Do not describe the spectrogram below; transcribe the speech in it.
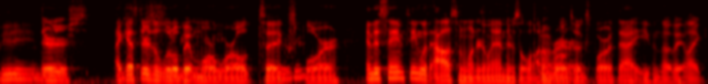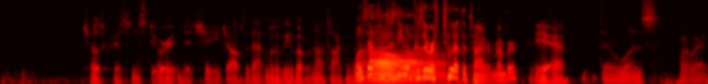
Beauty. there's I guess there's a little bit more Beauty. world to Beauty? explore. And the same thing with Alice in Wonderland. There's a lot of Oh, right, world to explore with that, even though they like chose Kristen Stewart and did shitty jobs of that movie. But we're not talking. was about that the Disney one? Because there was Oh. two at the time. Remember? Yeah. There was. Wait, wait.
